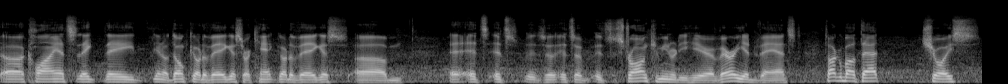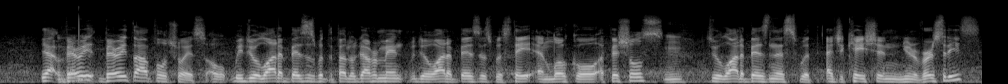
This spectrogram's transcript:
uh, clients, they, they you know, don't go to Vegas or can't go to Vegas. Um, it's, it's, it's, a, it's, a, it's a strong community here, very advanced. Talk about that choice. Yeah, very, very thoughtful choice. Oh, We do a lot of business with the federal government. We do a lot of business with state and local officials. We do a lot of business with education, universities.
